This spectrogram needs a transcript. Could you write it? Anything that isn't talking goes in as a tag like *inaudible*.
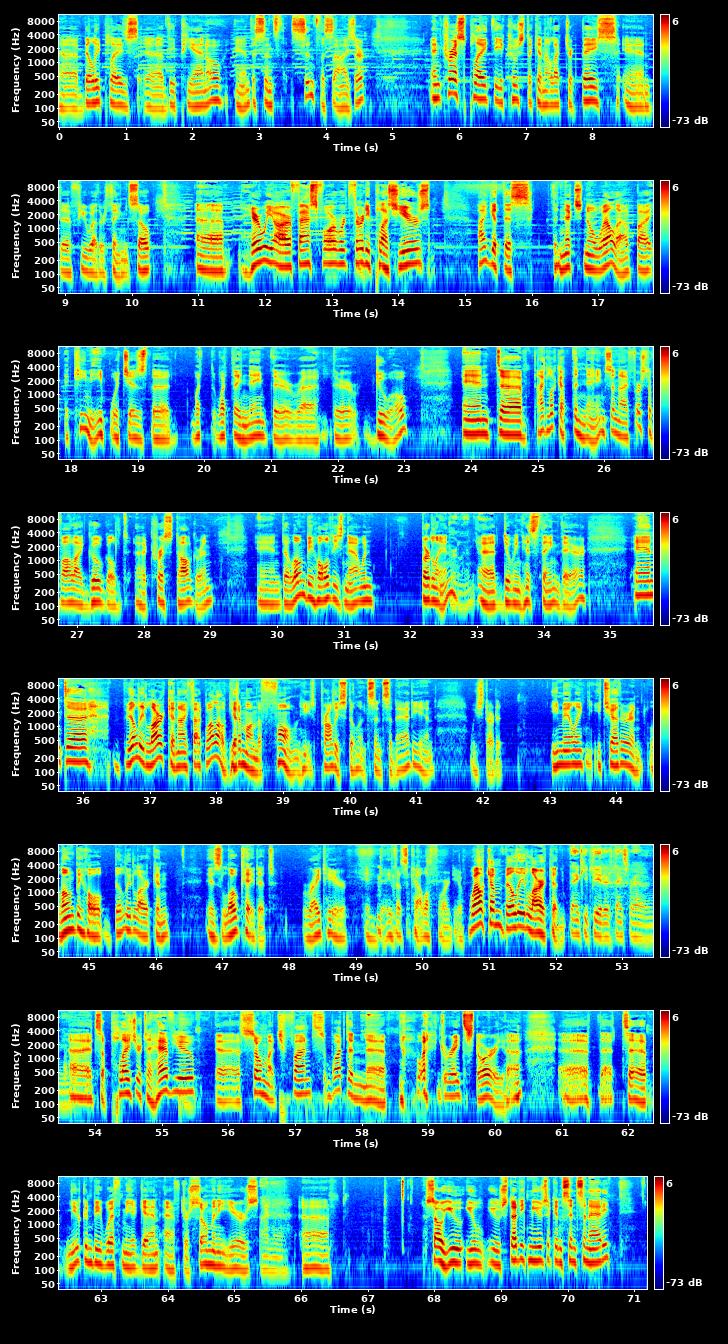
uh, Billy plays uh, the piano and the synth- synthesizer. And Chris played the acoustic and electric bass and a few other things. So uh, here we are, fast forward 30 plus years. I get this, the next Noel out by Ekimi, which is the what what they named their uh, their duo. And uh, I look up the names, and I first of all I Googled uh, Chris Dahlgren, and uh, lo and behold, he's now in Berlin, Berlin. Uh, doing his thing there. And uh, Billy Larkin, I thought, well, I'll get him on the phone. He's probably still in Cincinnati. And we started emailing each other. And lo and behold, Billy Larkin is located right here in *laughs* Davis, California. Welcome, Billy Larkin. Thank you, Peter. Thanks for having me. Uh, it's a pleasure to have you. Uh, so much fun. What an uh, *laughs* what a great story, huh? Uh, that uh, you can be with me again after so many years. I know. Uh, so you you you studied music in Cincinnati,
